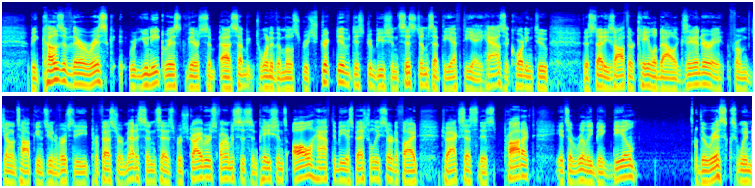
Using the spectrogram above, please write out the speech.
Because of their risk, unique risk, they're sub, uh, subject to one of the most restrictive distribution systems that the FDA has, according to the study's author, Caleb Alexander from Johns Hopkins University, professor of medicine, says prescribers, pharmacists, and patients all have to be especially certified to access this product. It's a really big deal. The risks when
